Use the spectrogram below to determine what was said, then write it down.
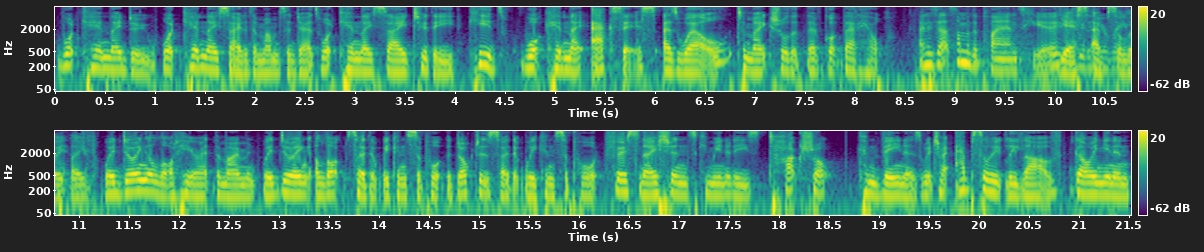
what can they do? What can they say to the mums and dads? What can they say to the kids? What can they access as well to make sure that they've got that help? And is that some of the plans here? Yes, absolutely. We're doing a lot here at the moment. We're doing a lot so that we can support the doctors, so that we can support First Nations communities, tuck shop conveners, which I absolutely love, going in and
